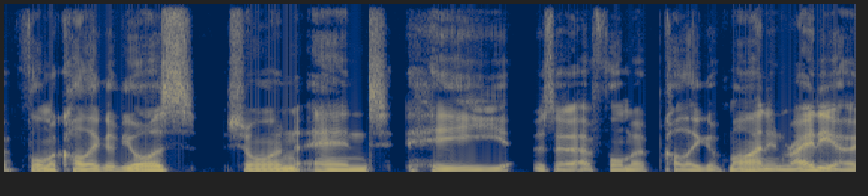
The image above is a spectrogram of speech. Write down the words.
a former colleague of yours, Sean, and he was a, a, former colleague of mine in radio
